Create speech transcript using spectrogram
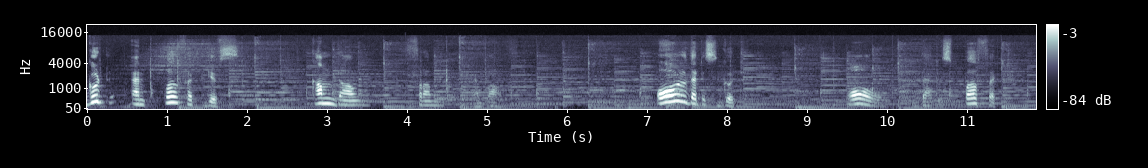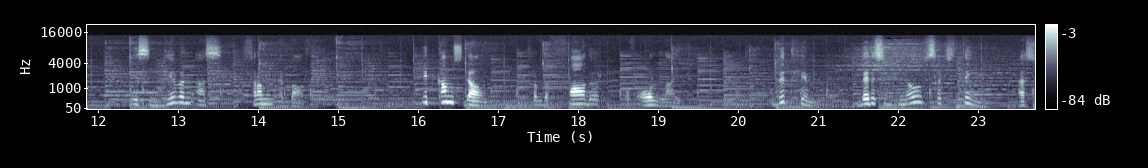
good and perfect gifts come down from above. All that is good, all that is perfect is given us from above. It comes down from the Father of all light. With Him, there is no such thing as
